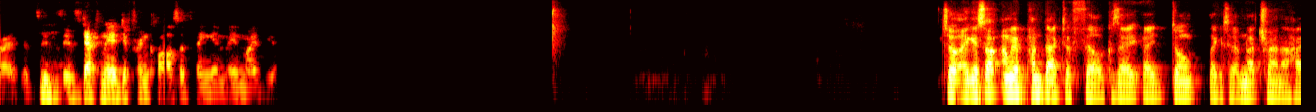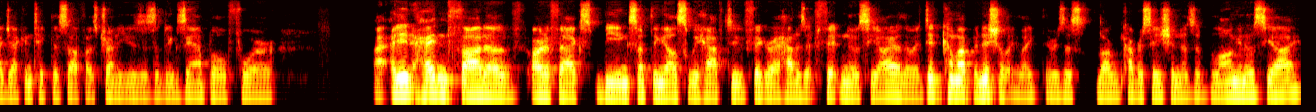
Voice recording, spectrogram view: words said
right? It's, Mhm. it's it's definitely a different class of thing in in my view. So I guess I'm going to punt back to Phil because I, I don't, like I said, I'm not trying to hijack and take this off. I was trying to use as an example for, I, didn't, hadn't thought of artifacts being something else we have to figure out how does it fit in OCI, although it did come up initially. Like there was this long conversation, does it belong in OCI?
